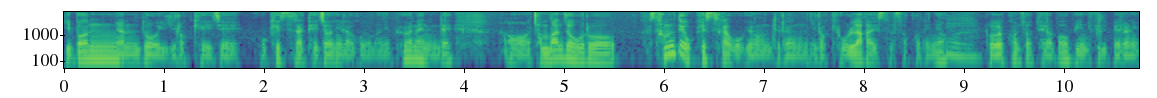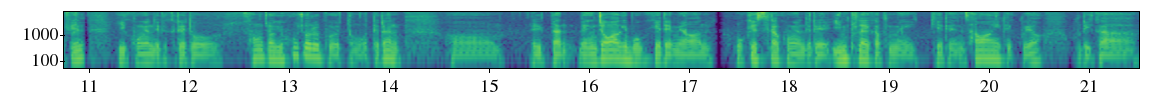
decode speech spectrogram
이번 연도 이렇게 이제 오케스트라 대전이라고 많이 표현했는데 어 전반적으로 그 3대 오케스트라 공연들은 이렇게 올라가 있었었거든요. 음. 로열 콘서트 에버, 빈필, 베를린필 이 공연들이 그래도 성적이 호조를 보였던 것들은 어 일단 냉정하게 보게 되면 오케스트라 공연들의 인플레가 분명히 있게 된 상황이 됐고요. 우리가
